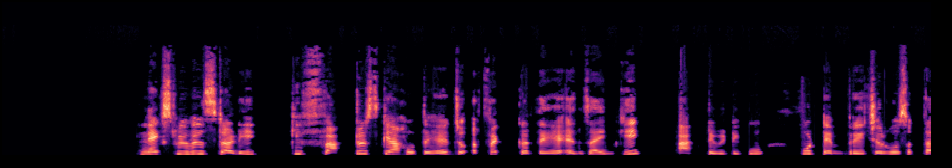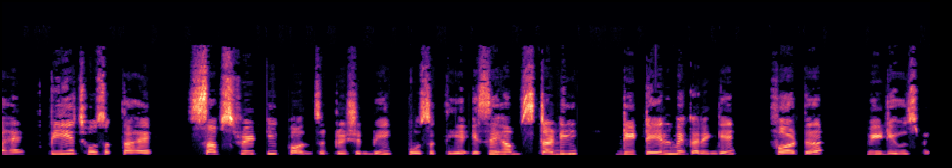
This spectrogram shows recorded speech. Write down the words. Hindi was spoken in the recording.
नेक्स्ट वी विल स्टडी कि फैक्टर्स क्या होते हैं जो अफेक्ट करते हैं एंजाइम की एक्टिविटी को। वो टेम्परेचर हो सकता है पीएच हो सकता है सबस्ट्रेट की कॉन्सेंट्रेशन भी हो सकती है। इसे हम स्टडी डिटेल में करेंगे फर्दर वीडियोस में।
